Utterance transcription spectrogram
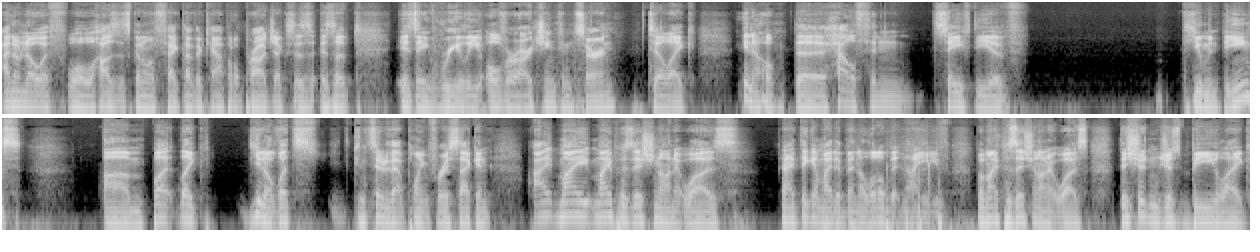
I don't know if well how's this going to affect other capital projects is is a is a really overarching concern to like you know the health and safety of human beings. Um, but like, you know, let's consider that point for a second. I my my position on it was and I think it might have been a little bit naive, but my position on it was this shouldn't just be like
